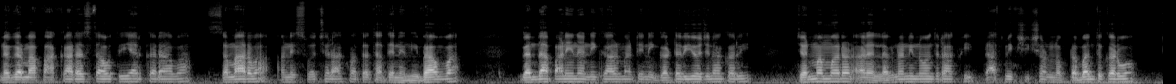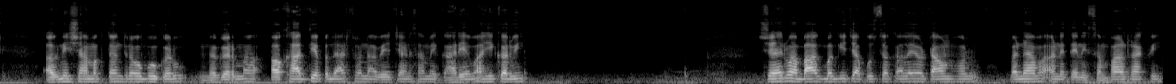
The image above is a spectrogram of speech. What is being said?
નગરમાં પાકા રસ્તાઓ તૈયાર કરાવવા, સમારવા અને સ્વચ્છ રાખવા તથા તેને નિભાવવા, ગંદા પાણીના નિકાલ માટેની ગટર યોજના કરવી જન્મ મરણ અને લગ્નની નોંધ રાખવી, પ્રાથમિક શિક્ષણનો પ્રબંધ કરવો, અગ્નિશામક તંત્ર ઊભું કરવું, નગરમાં અખાદ્ય પદાર્થોના વેચાણ સામે કાર્યવાહી કરવી, શહેરમાં બાગ બગીચા, પુસ્તકાલયો ટાઉન હોલ બનાવવા અને તેની સંભાળ રાખવી,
